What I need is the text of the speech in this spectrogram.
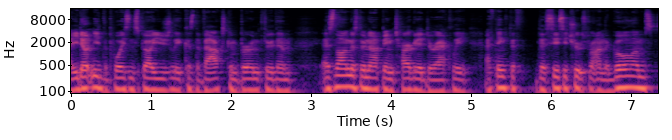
Uh, you don't need the poison spell usually because the Valks can burn through them as long as they're not being targeted directly. I think the, the CC troops were on the golems,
